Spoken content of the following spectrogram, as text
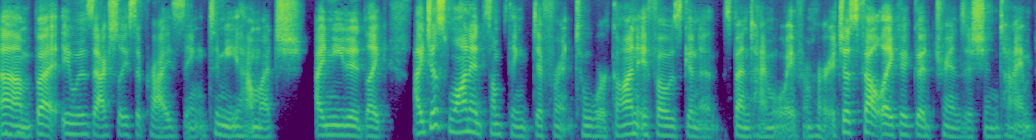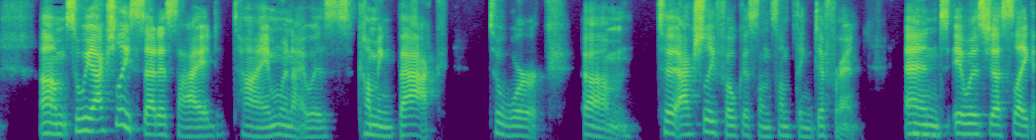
Um, mm-hmm. but it was actually surprising to me how much I needed. Like, I just wanted something different to work on if I was going to spend time away from her. It just felt like a good transition time. Um, so we actually set aside time when I was coming back to work um, to actually focus on something different. And mm-hmm. it was just like,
